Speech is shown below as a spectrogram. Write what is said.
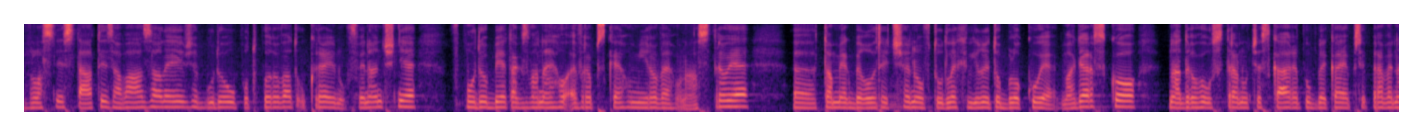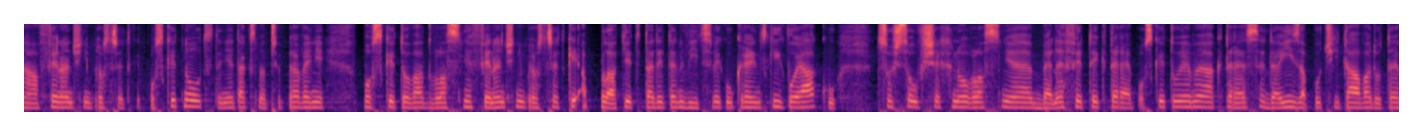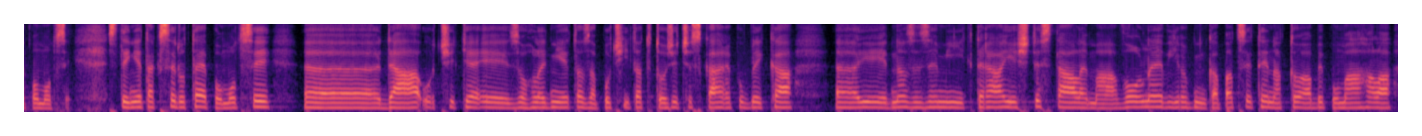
vlastně státy zavázaly, že budou podporovat Ukrajinu finančně v podobě takzvaného evropského mírového nástroje. Eh, tam, jak bylo řečeno, v tuhle chvíli to blokuje Maďarsko, na druhou stranu Česká republika je připravená finanční prostředky poskytnout. Stejně tak jsme připraveni poskytovat vlastně finanční prostředky a platit tady ten výcvik ukrajinských vojáků, což jsou všechno vlastně benefity, které poskytujeme a které se dají započítávat do té pomoci. Stejně tak se do té pomoci e, dá určitě i zohlednit a započítat to, že Česká republika eh, je jedna ze zemí, která ještě stále má volné výrobní kapacity na to, aby pomáhala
